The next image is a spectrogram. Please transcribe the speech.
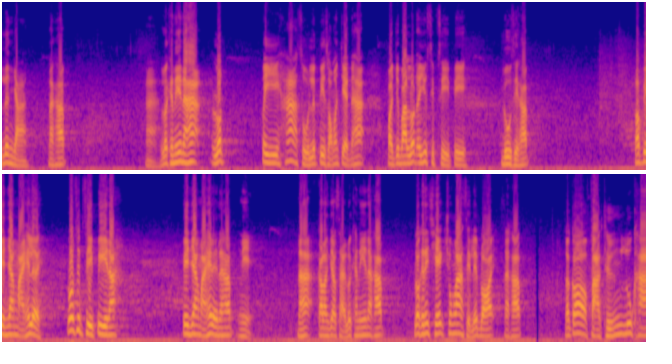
เรื่องยางนะครับรถคันนี้นะฮะรถปี 50 หรือปี 2007 นะฮะ ปัจจุบันรถอายุ 14 ปี ดูสิครับ เราเปลี่ยนยางใหม่ให้เลย รถ 14 ปีนะ เปลี่ยนยางใหม่ให้เลยนะครับ นี่นะฮะกำลังจะใส่รถคันนี้นะครับ รถคันนี้เช็คช่วงล่างเสร็จเรียบร้อยนะครับ แล้วก็ฝากถึงลูกค้า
